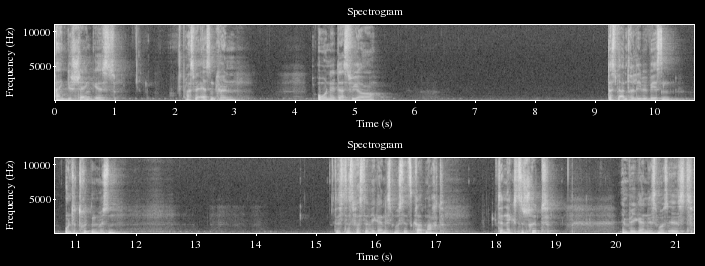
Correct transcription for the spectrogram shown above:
ein Geschenk ist was wir essen können, ohne dass wir, dass wir andere Lebewesen unterdrücken müssen. Das ist das, was der Veganismus jetzt gerade macht. Der nächste Schritt im Veganismus ist,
